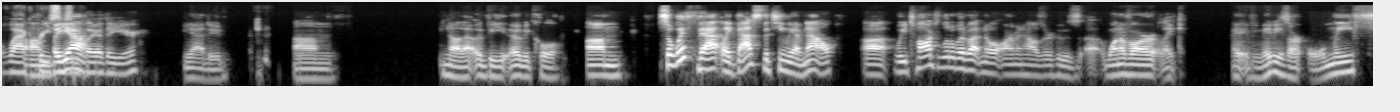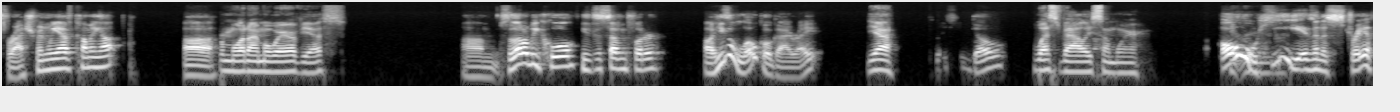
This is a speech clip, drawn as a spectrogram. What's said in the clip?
WAC Um, preseason yeah. player of the year. Yeah, dude. Um, no, that would be that would be cool. Um, so with that, like that's the team we have now. Uh, we talked a little bit about Noah Amenhauser, who's uh, one of our like maybe he's our only freshman we have coming up. Uh, From what I'm aware of, yes. um, so that'll be cool. He's a seven footer. Uh, he's a local guy, right? Yeah. Go? West Valley somewhere. Oh, he is an Estrella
